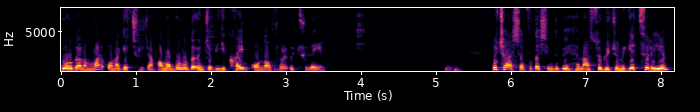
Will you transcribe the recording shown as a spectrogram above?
Yorganım var. Ona geçireceğim. Ama bunu da önce bir yıkayayım. Ondan sonra ütüleyeyim. Bu çarşafı da şimdi bir hemen sökücümü getireyim.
